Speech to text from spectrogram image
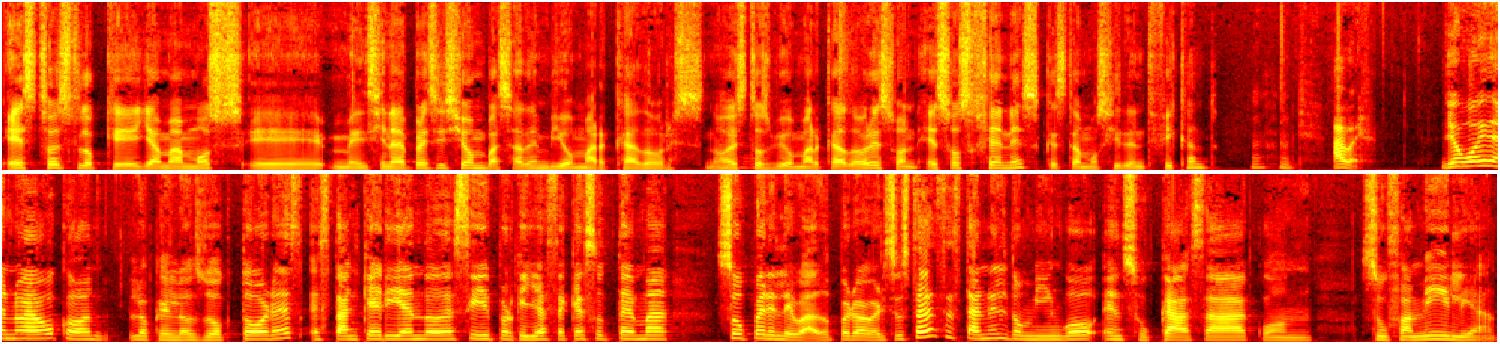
Esto es lo que llamamos eh, medicina de precisión basada en biomarcadores. ¿no? Estos biomarcadores son esos genes que estamos identificando. A ver, yo voy de nuevo con lo que los doctores están queriendo decir, porque ya sé que es un tema súper elevado, pero a ver, si ustedes están el domingo en su casa con su familia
